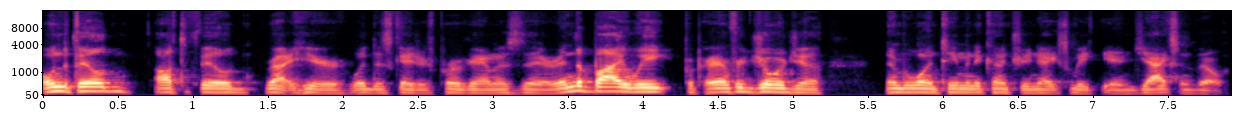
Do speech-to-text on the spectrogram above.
on the field, off the field, right here with this Gators program as they're in the bye week, preparing for Georgia number one team in the country next week in Jacksonville.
